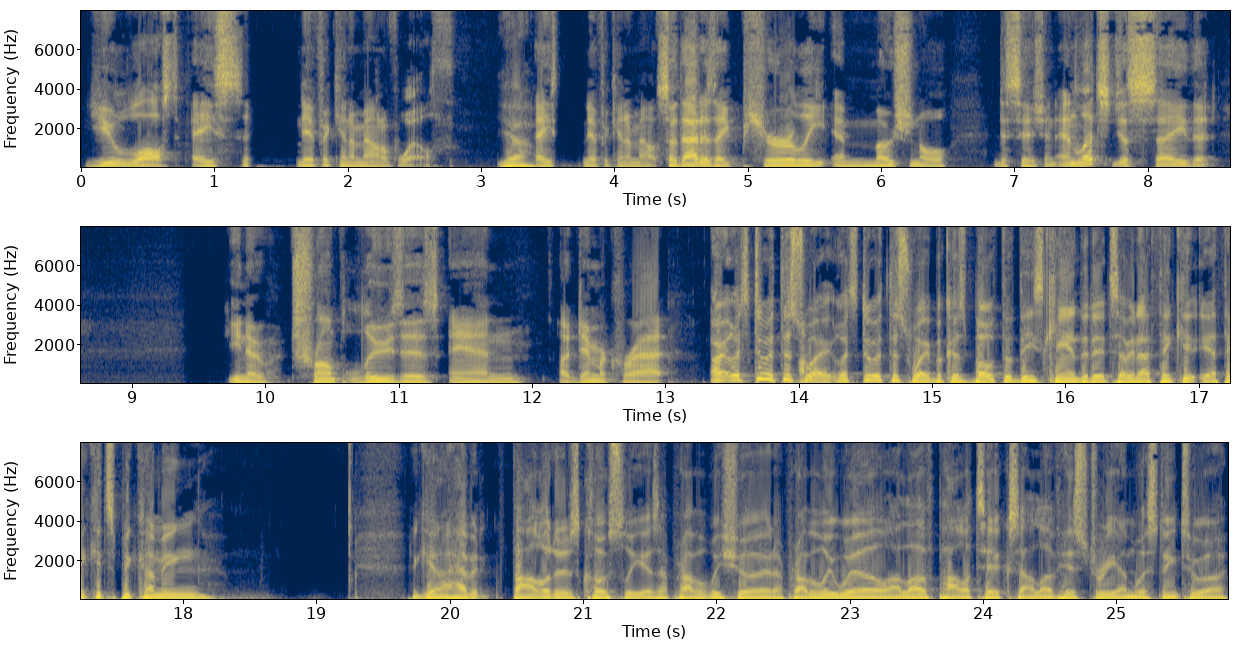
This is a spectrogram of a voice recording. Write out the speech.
you lost a significant amount of wealth. Yeah. A significant amount. So that is a purely emotional decision. And let's just say that, you know, Trump loses and a Democrat. All right, let's do it this way. Let's do it this way because both of these candidates, I mean, I think it, I think it's becoming Again, I haven't followed it as closely as I probably should. I probably will. I love politics. I love history. I'm listening to a,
